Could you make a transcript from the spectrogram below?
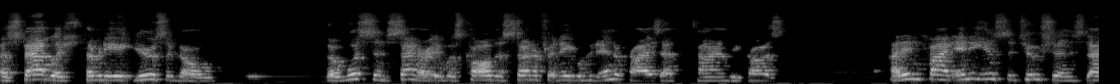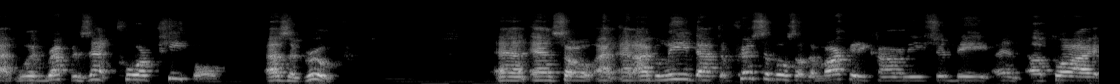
established 38 years ago the Woodson Center. It was called the Center for Neighborhood Enterprise at the time because I didn't find any institutions that would represent poor people as a group. And, and so, and, and I believe that the principles of the market economy should be applied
